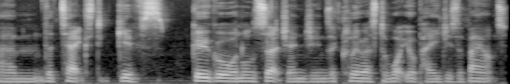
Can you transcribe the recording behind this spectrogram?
Um, the text gives Google and all the search engines a clue as to what your page is about.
